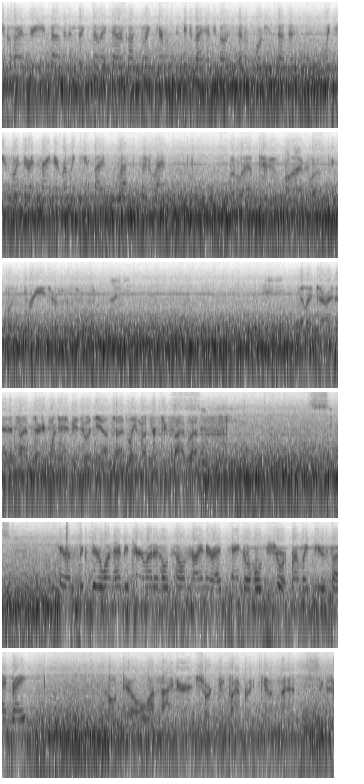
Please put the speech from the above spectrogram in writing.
Eagle Flight 3006, LA Tower, caution wake turbulence preceded by heavy Boeing 747, wind 240 at 9 runway 25 left, clear to land. Middle land 25 left, Eagle Flight 3006. 90. 80. LA Tower United 531 Heavies with Lima for 25 left. 70. 60. KLM 601 heavy turn right at Hotel Niner at Tango, hold short runway 25 right. Hotel one Niner and short 25 right, get them uh, 601.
